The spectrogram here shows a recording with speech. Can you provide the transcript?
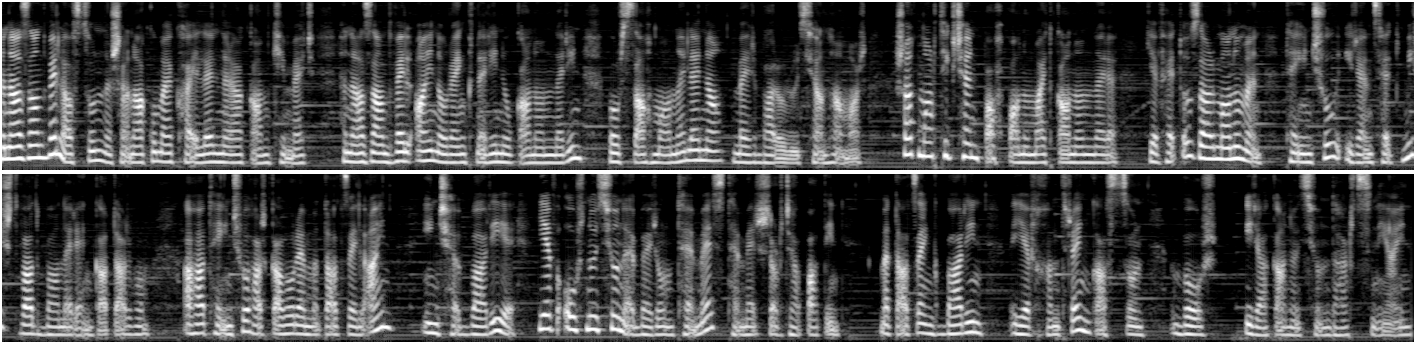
Հնազանդվել Աստծուն նշանակում է քայլել նրա կամքի մեջ, հնազանդվել այն օրենքներին ու կանոններին, որ սահմանել է նա մեր բարօրության համար։ Շատ մարդիկ չեն պահպանում այդ կանոնները եւ հետո զարմանում են, թե ինչու իրենց հետ միշտ ված բաներ են կատարվում։ Ահա թե ինչու հարկավոր է մտածել այն, ինչը բարի է եւ օրհնություն է բերում թե մեզ, թե մեր շրջապատին։ Մտածենք բարին եւ խնդրենք Աստծուն, որ իրականություն դարձնի այն։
